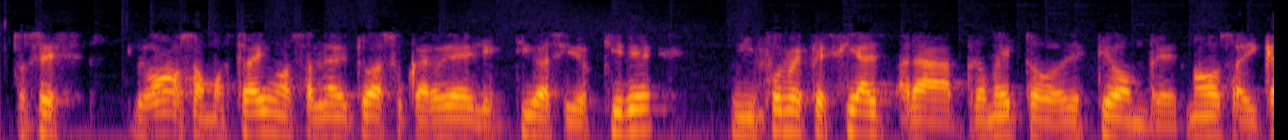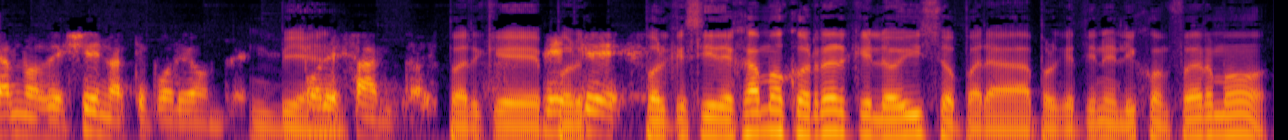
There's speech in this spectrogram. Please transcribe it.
Entonces, lo vamos a mostrar y vamos a hablar de toda su carrera delictiva, si Dios quiere. Un informe especial para, prometo, de este hombre. Vamos a dedicarnos de lleno a este pobre hombre. Bien. Pobre santo. Porque, por- Este- porque si dejamos correr que lo hizo para porque tiene el hijo enfermo,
